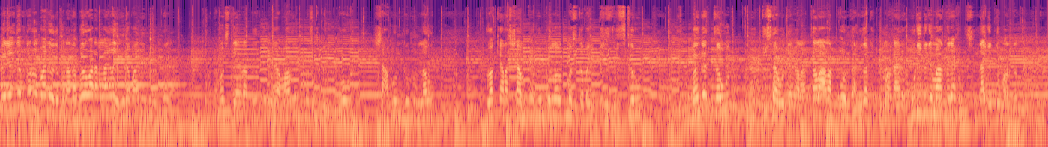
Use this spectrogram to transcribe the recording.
पहिले एकदम कडू पाणी होतं पण आता बरं वाटायला लागलं हिरं पाणी आता मस्त यायला दोन तीन मारून मस्त पोहून साबून बिबून लावून डोक्याला शॅम्पू बिंपू लावून मस्त पैकी बिझनेस करून मगच जाऊन दुसऱ्या होत्या त्याला चला आला फोन झाली दाखव तुम्हाला डायरेक्ट उडी बिडी मारता दाखव तुम्हाला.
